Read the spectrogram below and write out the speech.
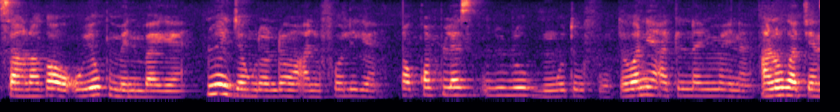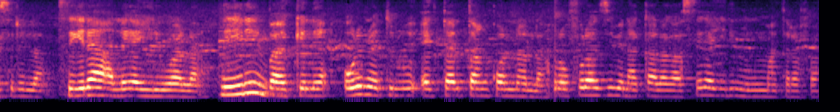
Sanlakaw u ye kunbɛnniba kɛ n'u ye jɛkurandɔn ani fɔli kɛ ka kɔnplɛs lulu gungoto fo wani hakilina ɲuman in na ani ka cɛsiri la sigira ale ka yiriwa la ni yiri in ba kelen o de bɛ turu hɛkitari tan kɔnɔna la sɔrɔ furazi bɛna k'a la ka se ka yiri ninnu matarafa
